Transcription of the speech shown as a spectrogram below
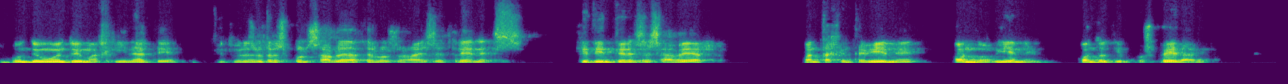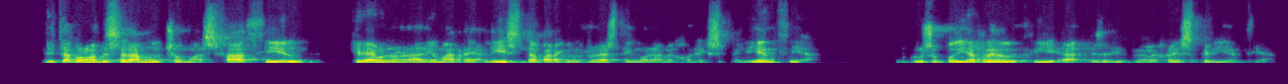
Un momento, imagínate que tú eres el responsable de hacer los horarios de trenes. ¿Qué te interesa saber? ¿Cuánta gente viene? ¿Cuándo vienen? ¿Cuánto tiempo esperan? De esta forma te será mucho más fácil crear un horario más realista para que los usuarios tengan una mejor experiencia. Incluso podías reducir, es decir, una mejor experiencia.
